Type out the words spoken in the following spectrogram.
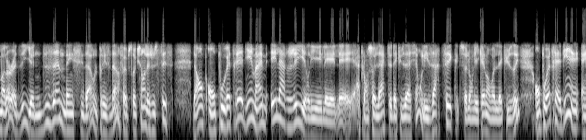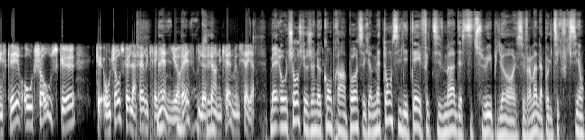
Mueller a dit il y a une dizaine d'incidents où le président fait obstruction à la justice. Donc, on pourrait très bien même élargir les, les, les appelons ça l'acte d'accusation, les articles selon lesquels on va l'accuser, on pourrait très bien inscrire autre chose que autre chose que l'affaire ukrainienne. Il y aurait ce qu'il a fait en Ukraine, mais aussi ailleurs. Mais autre chose que je ne comprends pas, c'est que, mettons, s'il était effectivement destitué, puis là, c'est vraiment de la politique fiction.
